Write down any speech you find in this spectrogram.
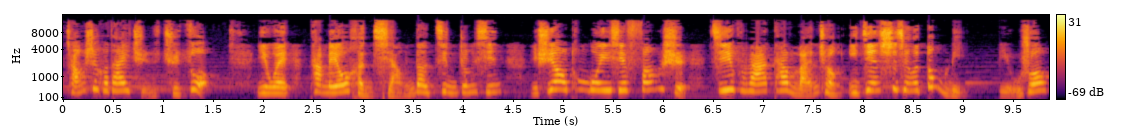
尝试和他一起去做。因为他没有很强的竞争心，你需要通过一些方式激发他完成一件事情的动力。比如说，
